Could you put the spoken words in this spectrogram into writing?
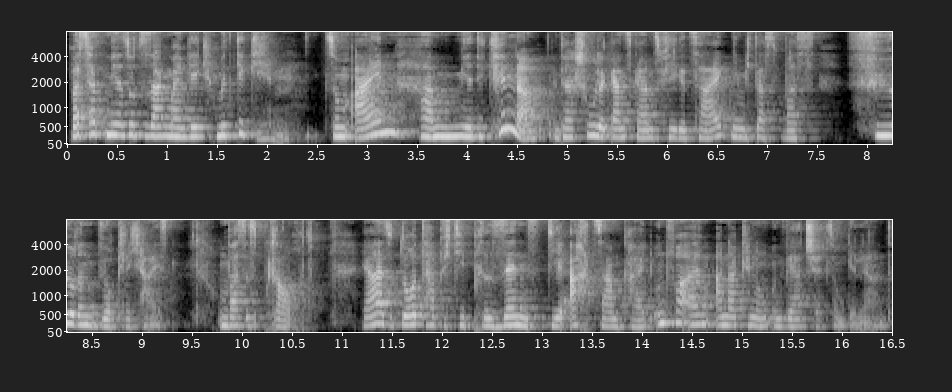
Was hat mir sozusagen mein Weg mitgegeben? Zum einen haben mir die Kinder in der Schule ganz, ganz viel gezeigt, nämlich das, was führen wirklich heißt und was es braucht. Ja, also dort habe ich die Präsenz, die Achtsamkeit und vor allem Anerkennung und Wertschätzung gelernt.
